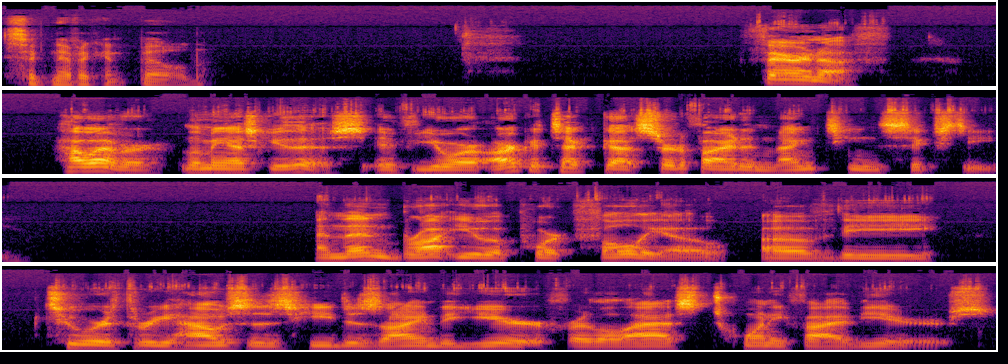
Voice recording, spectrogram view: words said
significant build. Fair enough. However, let me ask you this: If your architect got certified in 1960 and then brought you a portfolio of the two or three houses he designed a year for the last 25 years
